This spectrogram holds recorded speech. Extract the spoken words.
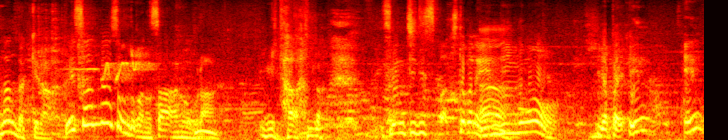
なんだっけな。ウェス・アンダーソンとかのさあのほら、見たあのフレンチ・ディスパッチとかのエンディングもやっぱりえんえんう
